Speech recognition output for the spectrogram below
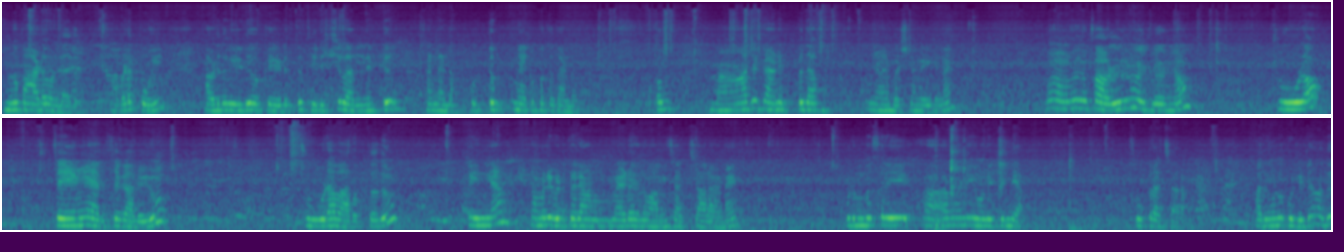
നമുക്ക് പാടമുണ്ടായിരുന്നു അവിടെ പോയി അവിടുന്ന് വീഡിയോ ഒക്കെ എടുത്ത് തിരിച്ച് വന്നിട്ട് കണ്ടോ ഒട്ടും മേക്കപ്പൊക്കെ കണ്ടോ? അപ്പം മാറിയിട്ടാണ് ഇപ്പോൾ ഇതാ ഞാൻ ഭക്ഷണം കഴിക്കുന്നത്. അപ്പോൾ നമുക്ക് കള്ളെന്ന് വെച്ച് കഴിഞ്ഞാൽ ചൂട തേങ്ങ അരച്ച കറിയും ചൂട വറുത്തതും. പിന്നെ നമ്മുടെ ഇവിടുത്തെ ഒരു അമ്മയുടെ ഇത് വാങ്ങിച്ച അച്ചാറാണ്. കുടുംബശ്രീ അങ്ങനെ യൂണിറ്റിന്റെ സൂപ്പർ അച്ചാറാണ് അതും കൂടെ കൂട്ടിയിട്ട് അത്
